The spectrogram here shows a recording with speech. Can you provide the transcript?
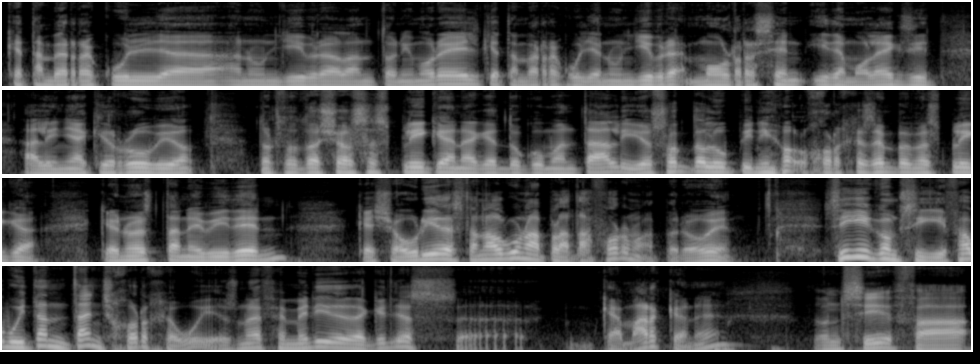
que també recull eh, en un llibre l'Antoni Morell, que també recull en un llibre molt recent i de molt èxit a l'Iñaki Rubio. Doncs tot això s'explica en aquest documental i jo sóc de l'opinió, el Jorge sempre m'explica que no és tan evident, que això hauria d'estar en alguna plataforma, però bé, sigui com sigui, fa 80 anys, Jorge, avui, és una efemèride d'aquelles eh, que marquen, eh? Doncs sí, fa,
